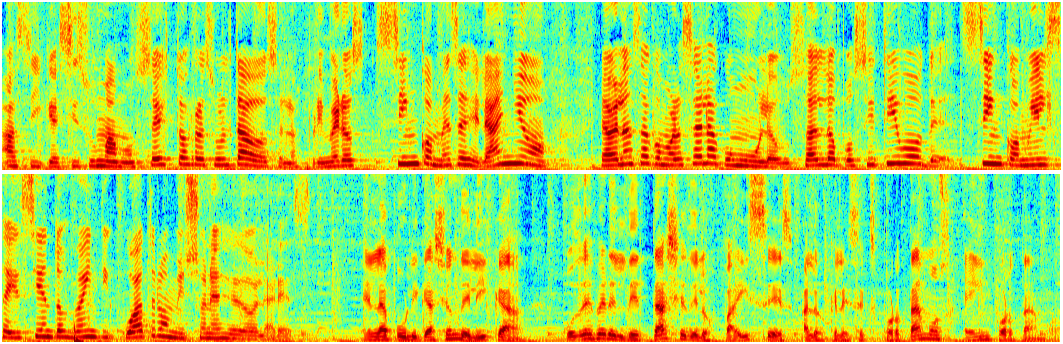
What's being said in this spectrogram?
Así que si sumamos estos resultados en los primeros 5 meses del año, la balanza comercial acumula un saldo positivo de 5.624 millones de dólares. En la publicación del ICA podés ver el detalle de los países a los que les exportamos e importamos,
